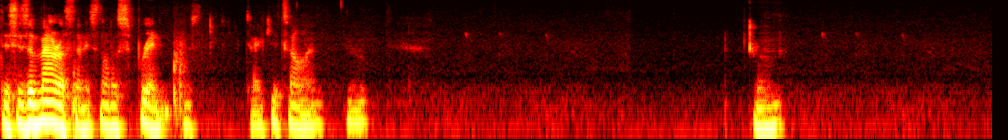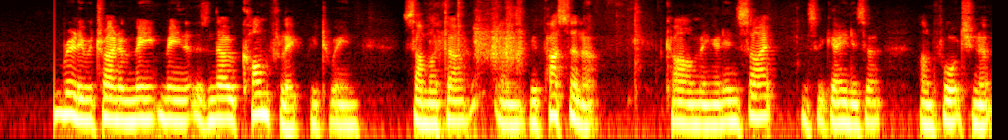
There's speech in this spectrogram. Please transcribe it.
this is a marathon, it's not a sprint. Just take your time. Um, really, we're trying to mean, mean that there's no conflict between samatha and vipassana, calming and insight. This again is an unfortunate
